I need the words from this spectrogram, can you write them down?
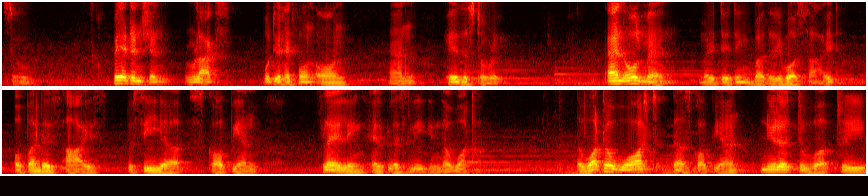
So, pay attention, relax, put your headphone on, and here's the story. An old man meditating by the riverside opened his eyes to see a scorpion flailing helplessly in the water. The water washed the scorpion nearer to a tree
